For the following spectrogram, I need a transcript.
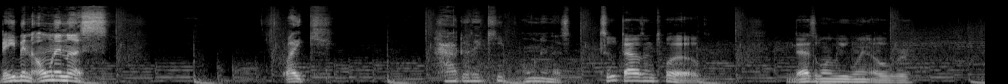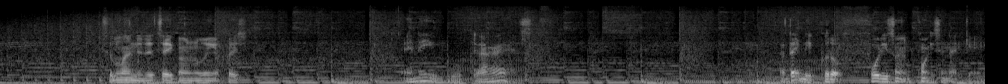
They've been owning us. Like, how do they keep owning us? 2012, that's when we went over to London to take on the New England Patriots. And they whooped our ass. I think they put up 40 something points in that game.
